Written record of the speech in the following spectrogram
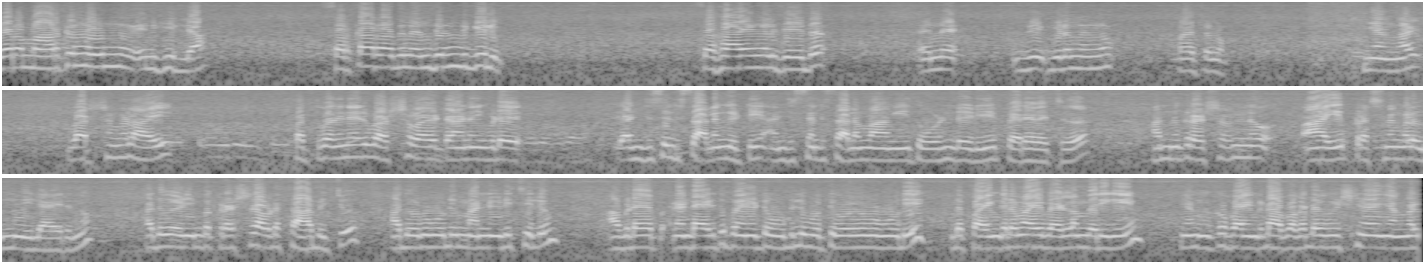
വേറെ മാർഗങ്ങളൊന്നും എനിക്കില്ല. സർക്കാർ അതിന് എന്തെങ്കിലും സഹായങ്ങൾ ചെയ്ത് എന്നെ ഇവിടെ നിന്നും മാറ്റണം. ഞങ്ങൾ വർഷങ്ങളായി. പത്ത് പതിനേഴ് വർഷമായിട്ടാണ് ഇവിടെ അഞ്ച് സെന്റ് സ്ഥലം കിട്ടി. അഞ്ച് സെന്റ് സ്ഥലം വാങ്ങി തോടിന്റെ അടിയിൽ പെര വെച്ചത്. അന്ന് ക്രഷറിന് ആയി പ്രശ്നങ്ങളൊന്നുമില്ലായിരുന്നു അത് കഴിയുമ്പോൾ ക്രഷർ അവിടെ സ്ഥാപിച്ചു. അതോടുകൂടി മണ്ണിടിച്ചിലും അവിടെ രണ്ടായിരത്തി പതിനെട്ട് ഉരുൾ പൊട്ടിയോടുകൂടി ഇവിടെ ഭയങ്കരമായി വെള്ളം വരികയും ഞങ്ങൾക്ക് ഭയങ്കര അപകട ഭീഷണി ഞങ്ങൾ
